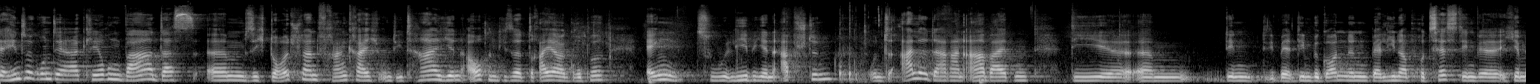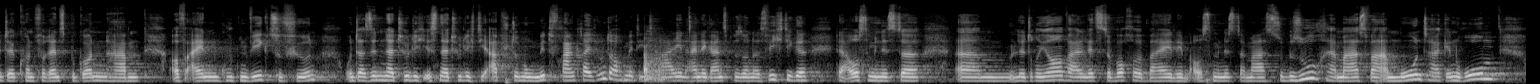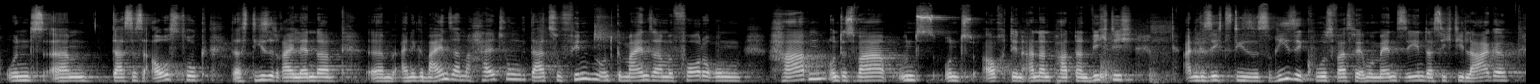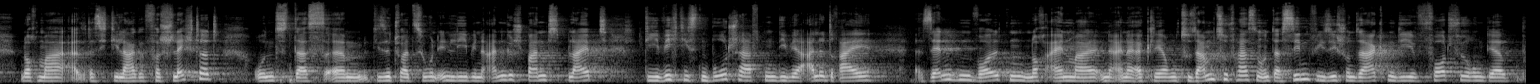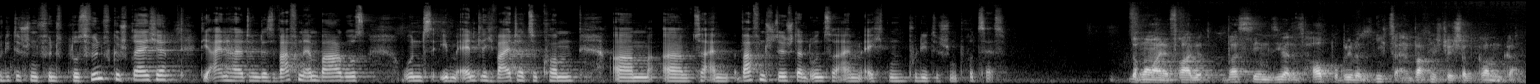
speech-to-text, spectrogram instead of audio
Der Hintergrund der Erklärung war, dass ähm, sich Deutschland, Frankreich und Italien auch in dieser Dreiergruppe eng zu Libyen abstimmen und alle daran arbeiten, die, ähm, den, den begonnenen Berliner Prozess, den wir hier mit der Konferenz begonnen haben, auf einen guten Weg zu führen. Und da sind natürlich, ist natürlich die Abstimmung mit Frankreich und auch mit Italien eine ganz besonders wichtige. Der Außenminister ähm, Le Drian war letzte Woche bei dem Außenminister Maas zu Besuch. Herr Maas war am Montag in Rom und ähm, das ist Ausdruck, dass diese drei Länder ähm, eine gemeinsame Haltung dazu finden und gemeinsame Forderungen haben. Und es war uns und auch den anderen Partnern wichtig, angesichts dieses Risikos, was wir im Moment sehen, dass sich die Lage noch mal, also dass sich die Lage verschlechtert und dass ähm, die Situation in Libyen angespannt bleibt, die wichtigsten Botschaften, die wir alle drei senden wollten, noch einmal in einer Erklärung zusammenzufassen. Und das sind, wie Sie schon sagten, die Fortführung der politischen 5 plus 5 Gespräche, die Einhaltung des Waffenembargos und eben endlich weiterzukommen ähm, äh, zu einem Waffenstillstand und zu einem echten politischen Prozess. Nochmal meine Frage, was sehen Sie als das Hauptproblem, dass es nicht zu einem Waffenstillstand kommen kann?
